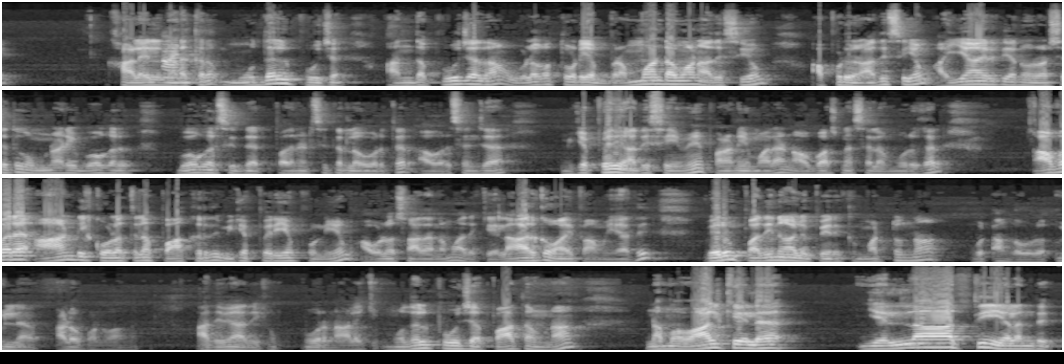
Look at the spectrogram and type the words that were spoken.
காலையில் நடக்கிற முதல் பூஜை. அந்த பூஜை தான் உலகத்துடைய பிரம்மாண்டமான அதிசயம். அப்படி ஒரு அதிசயம் ஐயாயிரத்தி இரநூறு வருஷத்துக்கு முன்னாடி போகர் போகர் சித்தர் பதினெட்டு சித்தரில் ஒருத்தர் அவர் செஞ்ச மிகப்பெரிய அதிசயமே பழனி மலை நவபாஷ்ண செல முருகர். அவரை ஆண்டி கோலத்தில் பார்க்குறது மிகப்பெரிய புண்ணியம். அவ்வளோ சாதாரணமாக அதுக்கு எல்லாருக்கும் வாய்ப்பு அமையாது. வெறும் பதினாலு பேருக்கு மட்டும்தான் அங்கே உள்ள அலோவ் பண்ணுவாங்க. அதுவே அதிகம் ஒரு நாளைக்கு. முதல் பூஜை பார்த்தோம்னா நம்ம வாழ்க்கையில் எல்லாத்தையும் இழந்து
